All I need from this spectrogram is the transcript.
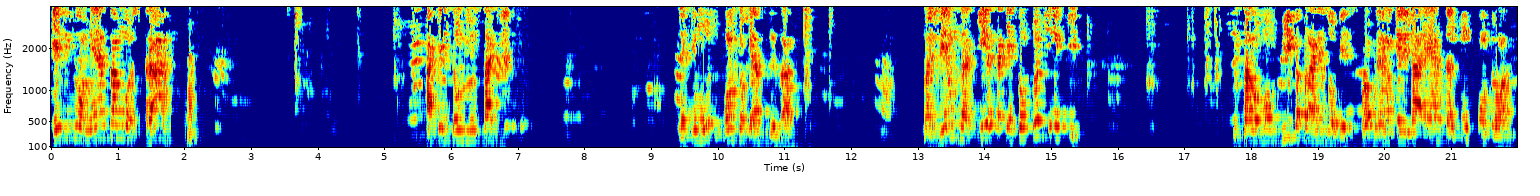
ele começa a mostrar a questão de um estadista. E aqui um outro ponto que eu quero frisar. Nós vemos aqui essa questão todinha aqui. Que Salomão fica para resolver esse problema que ele já herda junto com o trono.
